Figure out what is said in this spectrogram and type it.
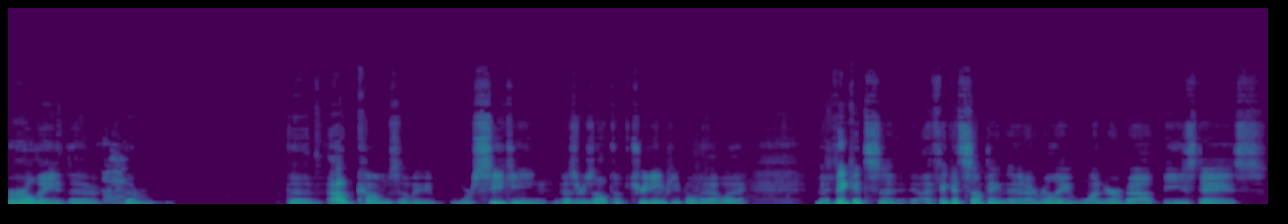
early the the the outcomes that we were seeking as a result of treating people that way. I Mhm. think it's uh, I think it's something that I really wonder about these days,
